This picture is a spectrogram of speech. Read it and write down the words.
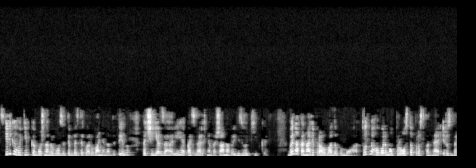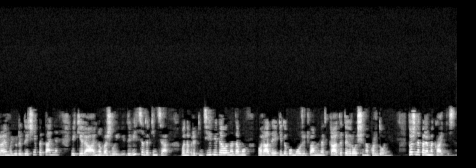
скільки готівки можна вивозити без декларування на дитину та чи є взагалі якась верхня межа на вивіз готівки. Ви на каналі Правова допомога. Тут ми говоримо просто про складне і розбираємо юридичні питання, які реально важливі. Дивіться до кінця, бо наприкінці відео надамо поради, які допоможуть вам не втратити гроші на кордоні. Тож не перемикайтеся.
